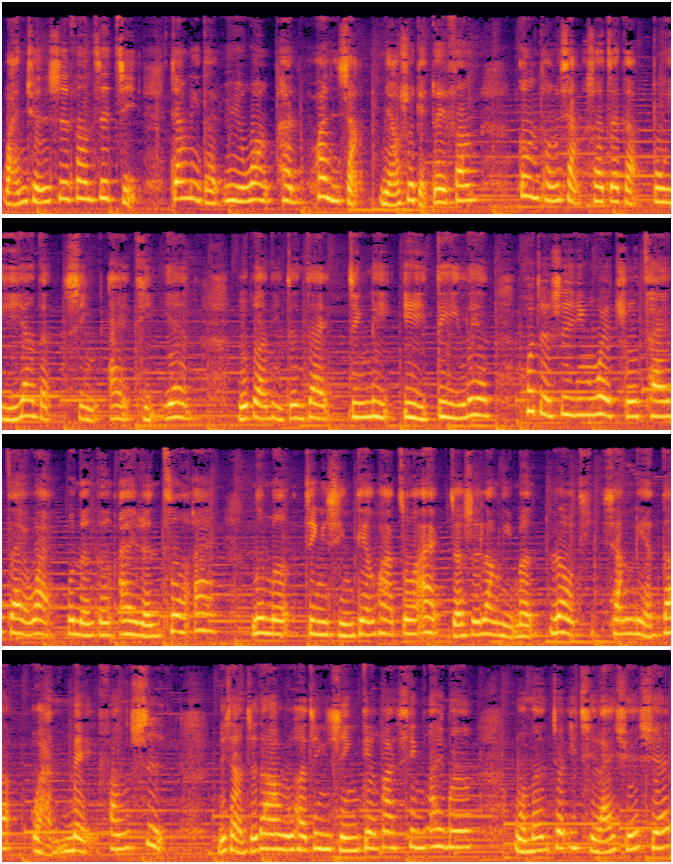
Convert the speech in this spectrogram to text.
完全释放自己，将你的欲望和幻想描述给对方，共同享受这个不一样的性爱体验。如果你正在经历异地恋，或者是因为出差在外不能跟爱人做爱，那么进行电话做爱，则是让你们肉体相连的完美方式。你想知道如何进行电话性爱吗？我们就一起来学学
